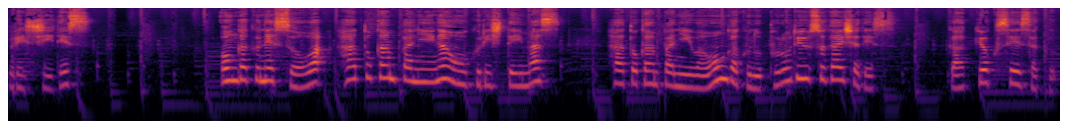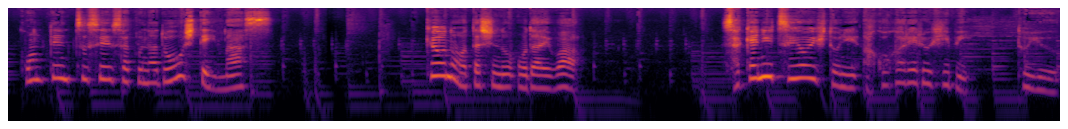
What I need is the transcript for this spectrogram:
嬉しいです。音楽熱奏はハートカンパニーがお送りしています。ハートカンパニーは音楽のプロデュース会社です。楽曲制作コンテンツ制作などをしています。今日の私のお題は酒に強い人に憧れる日々という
